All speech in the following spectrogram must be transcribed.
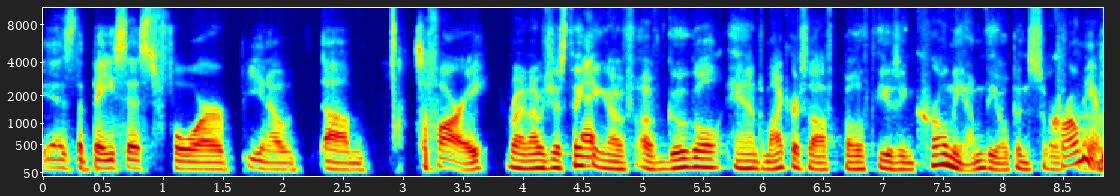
as the basis for, you know, um, Safari. Right. I was just thinking and, of of Google and Microsoft both using Chromium, the open source. Chromium,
